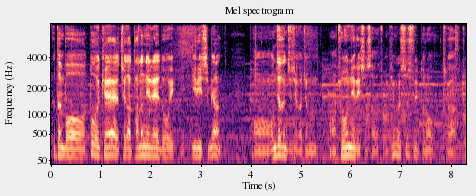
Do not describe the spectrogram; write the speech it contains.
하여튼 뭐 또 이렇게 제가 다른 일에도 이- 일이 있으면 어, 언제든지 제가 좀 어, 좋은 일에 있어서 좀 힘을 쓸 수 있도록 제가 좀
